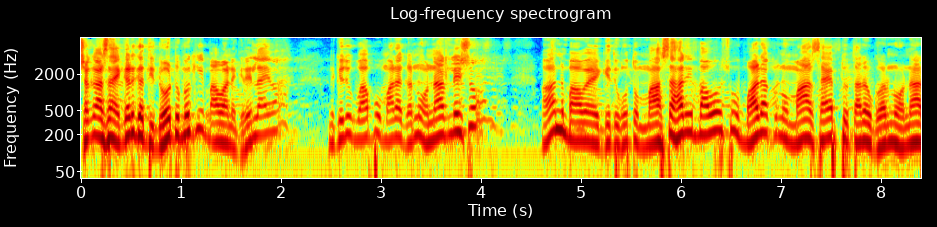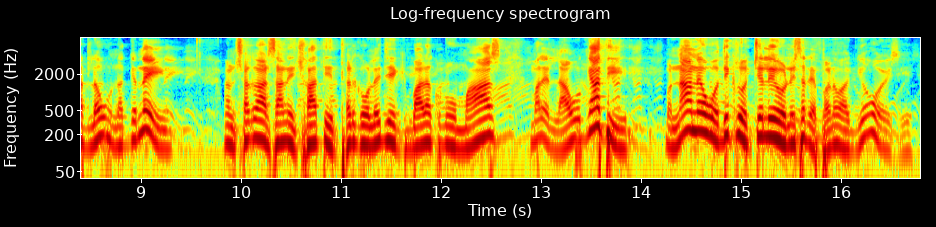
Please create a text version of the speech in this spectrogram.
સગાસાએ ગડગતી દોટ મૂકી, બાવાને ઘરે લાવ્યા. અને કીધું, બાપુ, મારા ઘરનું અનાજ લેશો? અને બાવાએ કીધું, હું તો માંસાહારી બાવો છું, બાળકનું માં સાહેબ, તું તારું ઘરનું અનાજ લઉં, ન કે નહીં. અને સગાસાની છાતી થડકો લેજે કે બાળકનું માંસ મારે લાવવું ક્યાંથી? પણ નાનો એવો દીકરો ચેલ્યો નિસરે ભણવા ગયો હોય છે.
